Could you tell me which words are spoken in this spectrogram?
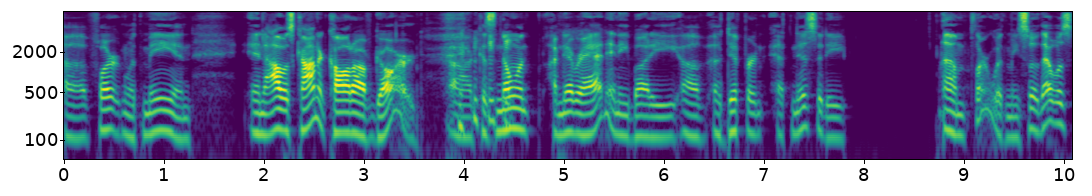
uh, flirting with me, and, and I was kind of caught off guard because uh, no one, I've never had anybody of a different ethnicity um, flirt with me. So that was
